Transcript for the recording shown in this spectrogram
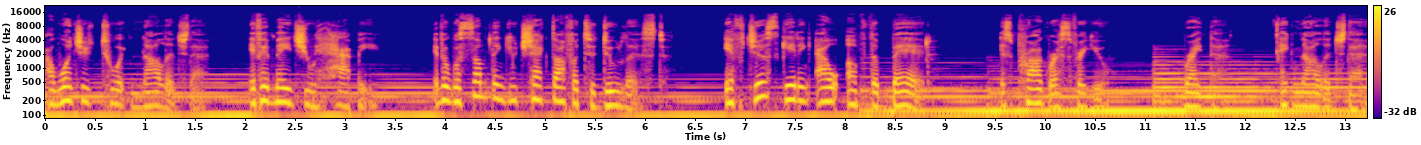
I want you to acknowledge that. If it made you happy, if it was something you checked off a to do list, if just getting out of the bed is progress for you, write that, acknowledge that,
